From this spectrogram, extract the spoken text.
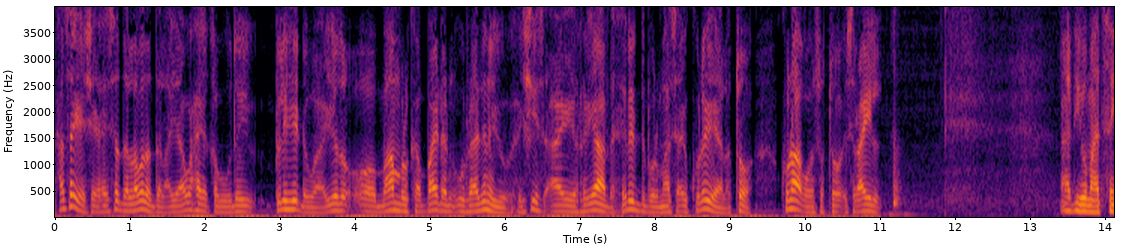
Hase yeeshee xiisadda labada dal ayaa waxay qabowday bilihii dhowaa iyada oo maamulka biden uu raadinayo heshiis ay riyaad xiriir diblomaasi ay kula yeelato kuna aqoonsato israa'iil. Aad iyuu mahadsan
